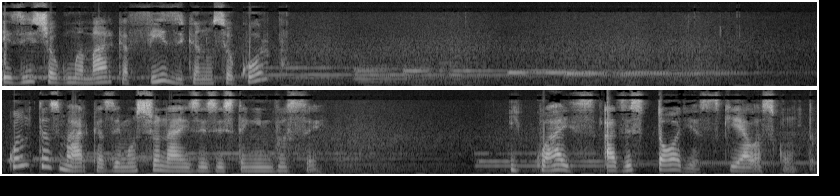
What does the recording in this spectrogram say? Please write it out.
Existe alguma marca física no seu corpo? Quantas marcas emocionais existem em você? E quais as histórias que elas contam?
